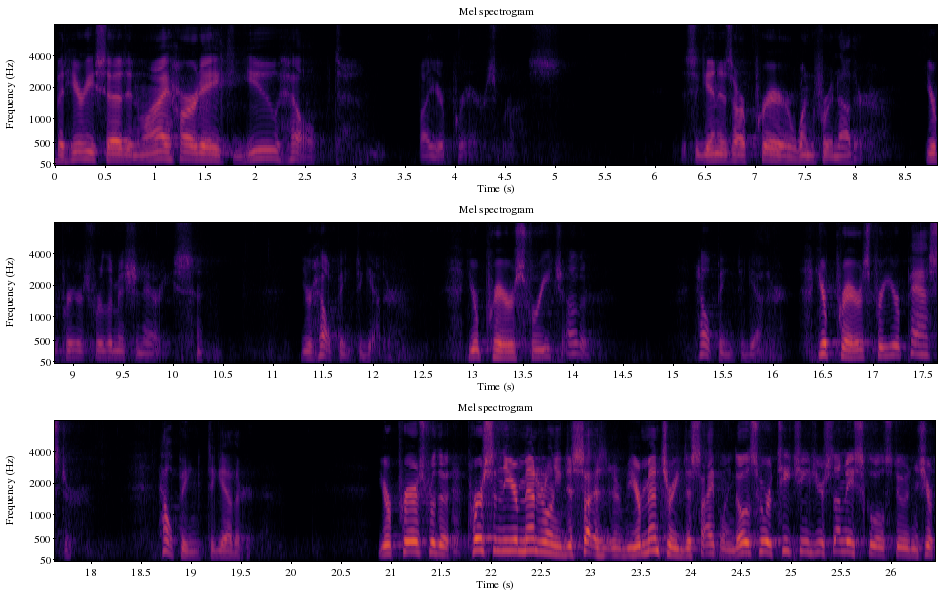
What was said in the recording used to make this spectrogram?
But here he said, In my heartache, you helped by your prayers. This again is our prayer one for another. Your prayers for the missionaries. You're helping together. Your prayers for each other. helping together. Your prayers for your pastor, helping together. Your prayers for the person that you're mentoring, you're mentoring, discipling, those who are teaching your Sunday school students, you're,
